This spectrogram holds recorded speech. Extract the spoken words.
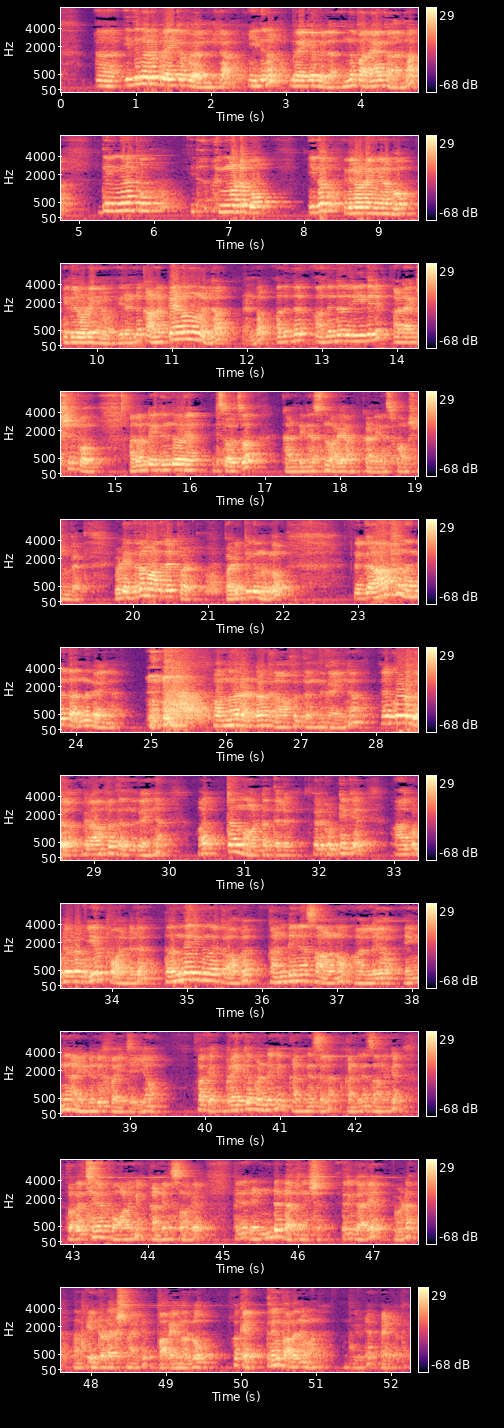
ഇതിനൊരു ബ്രേക്കപ്പ് വരുന്നില്ല. ഇതിനും ബ്രേക്കപ്പ് ഇല്ല. എന്ന് പറയാൻ കാരണം ഇത് ഇങ്ങനെ പോവും. ഇത് ഇങ്ങോട്ട് പോവും. ഇതും ഇതിലൂടെ ഇങ്ങനെ പോവും ഇതിലൂടെ ഇങ്ങനെ പോകും. ഈ രണ്ടും കണക്ട് ചെയ്യണമെന്നൊന്നുമില്ല. രണ്ടും അതിന്റെ അതിന്റെ രീതിയിൽ ആ ഡയറക്ഷൻ പോകും. അതുകൊണ്ട് ഇതെന്ത് പറയാം? ഇറ്റ്സ് ഓൾസോ കണ്ടിന്യൂസ് എന്ന് പറയാം. കണ്ടിന്യൂസ് ഫംഗ്ഷൻ ഇവിടെ എത്ര മാത്രമേ പഠിപ്പിക്കുന്നുള്ളൂ. ഗ്രാഫ് നിങ്ങൾ തന്നു കഴിഞ്ഞാൽ ഒന്നോ രണ്ടോ ഗ്രാഫ് തന്നു കഴിഞ്ഞാൽ കൂടുതലോ? ഗ്രാഫ് തന്നു കഴിഞ്ഞാൽ ഒറ്റ നോട്ടത്തിൽ ഒരു കുട്ടിക്ക് ആ കുട്ടിയുടെ വ്യൂ പോയിന്റിൽ തന്നിരിക്കുന്ന ഗ്രാഫ് കണ്ടിന്യൂസ് ആണോ അല്ലയോ എങ്ങനെ ഐഡന്റിഫൈ ചെയ്യാം? ഓക്കെ ബ്രേക്കപ്പ് ഉണ്ടെങ്കിൽ കണ്ടിന്യൂസ് അല്ല കണ്ടിന്യൂസ് ആണെങ്കിൽ തുടർച്ചയായി പോകണമെങ്കിൽ കണ്ടിന്യൂസ് ആണെങ്കിൽ പിന്നെ രണ്ട് ഡെഫിനേഷൻ ഇത്രയും കാര്യം ഇവിടെ നമുക്ക് ഇൻട്രൊഡക്ഷൻ ആയിട്ട് പറയുന്നുള്ളൂ. ഓക്കെ ഇത്രയും പറഞ്ഞുകൊണ്ട് നമുക്ക് ഇവിടെ വേണ്ടത്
